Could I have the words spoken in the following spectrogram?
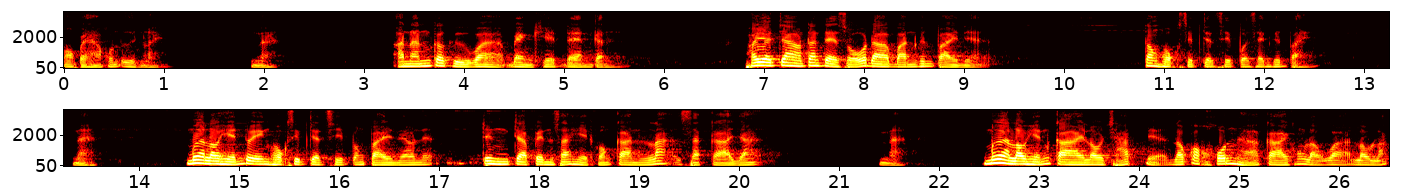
ออกไปหาคนอื่นเลยนะอันนั้นก็คือว่าแบ่งเขตแดนกัน พระยาเจ้าตั้งแต่โสดาบันขึ้นไปเนี่ย ต้อง 60-70%ขึ้นไปนะเมื่อเราเห็นตัวเอง 60-70ลงไปแล้วเนี่ยจึงจะเป็นสาเหตุของการละสกายะนะเมื่อเราเห็นกายเราชัดเนี่ยเราก็ค้นหากายของเราว่าเรารัก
